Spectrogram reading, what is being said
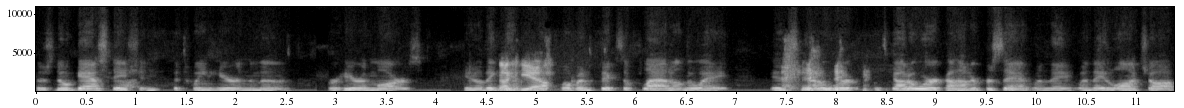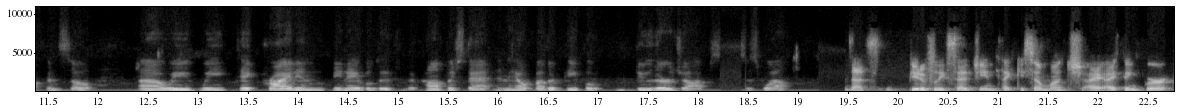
There's no gas station between here and the moon or here and Mars. You know, they can't stop up and fix a flat on the way. It's got to work. it's got to work 100% when they when they launch off. And so uh, we we take pride in being able to accomplish that and help other people do their jobs as well. That's beautifully said, Gene. Thank you so much. I, I think we're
